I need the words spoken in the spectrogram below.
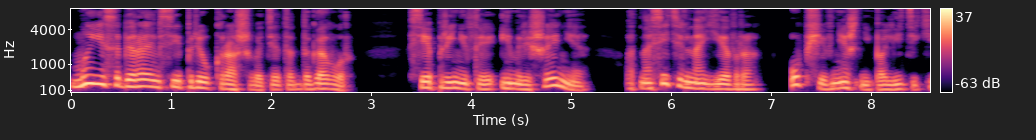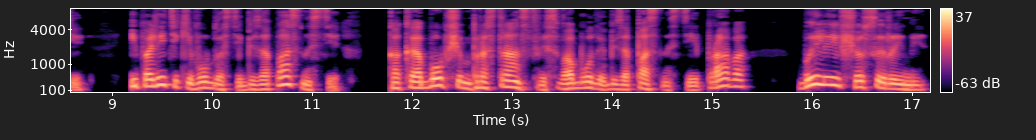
Мы не собираемся и приукрашивать этот договор. Все принятые им решения относительно евро, общей внешней политики и политики в области безопасности, как и об общем пространстве свободы, безопасности и права, были еще сырыми.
